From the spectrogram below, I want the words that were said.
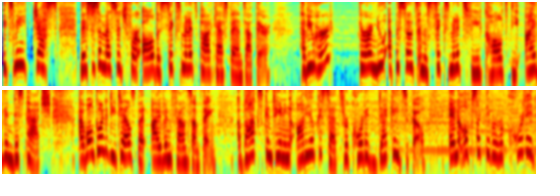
it's me, Jess. This is a message for all the Six Minutes podcast fans out there. Have you heard? There are new episodes in the Six Minutes feed called the Ivan Dispatch. I won't go into details, but Ivan found something a box containing audio cassettes recorded decades ago, and it looks like they were recorded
